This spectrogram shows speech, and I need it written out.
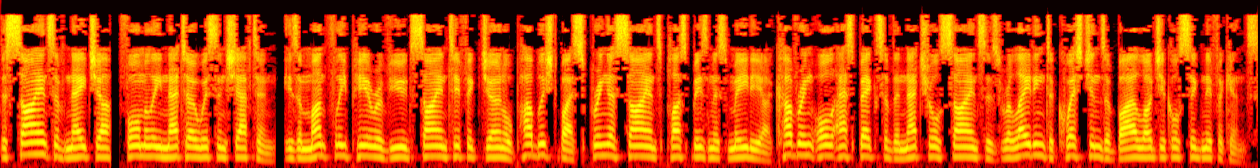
The Science of Nature, formerly Naturwissenschaften, is a monthly peer-reviewed scientific journal published by Springer Science Plus Business Media covering all aspects of the natural sciences relating to questions of biological significance.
